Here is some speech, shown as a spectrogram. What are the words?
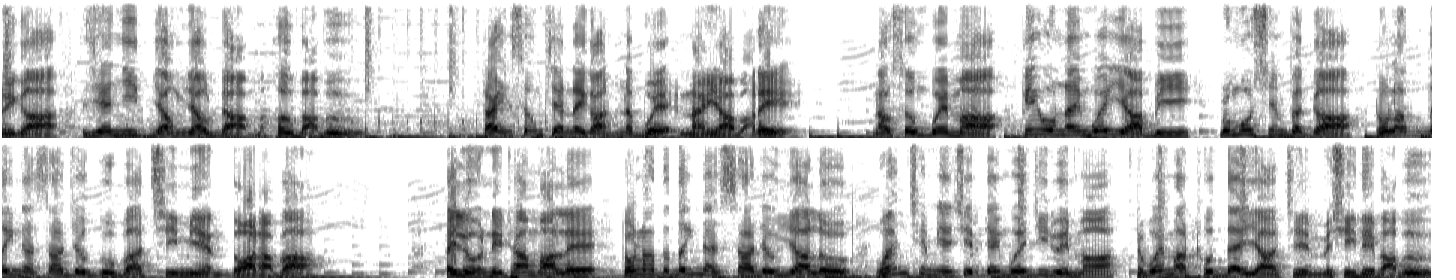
တွေကအရင်ကြီးပြောင်မြောက်တာမဟုတ်ပါဘူးဒိုင်းဆုံးဖြတ်တဲ့ကနှစ်ပွဲအနိုင်ရပါတယ်နောက်ဆုံးပွဲမှာ KO နိုင်ပွဲရပြီး promotion ဘက်ကဒေါ်လာသိန်းနဲ့စာချုပ်ကိုပါချီးမြှင့်သွားတာပါ အဲ့လိုအနေထားမှာလဲဒေါ်လာသိန်းနဲ့စာချုပ်ရလို့ One Championship ပြိုင်ပွဲကြီးတွေမှာတပွဲမှာထိုးသက်ရခြင်းမရှိသေးပါဘူး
